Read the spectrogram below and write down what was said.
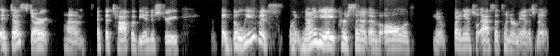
it does start um, at the top of the industry. I believe it's like 98% of all of, you know, financial assets under management.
